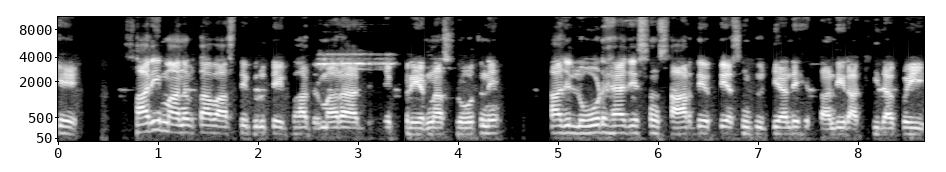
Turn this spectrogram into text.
ਕੇ ਸਾਰੀ ਮਾਨਵਤਾ ਵਾਸਤੇ ਗੁਰੂ ਤੇਗ ਬਹਾਦਰ ਮਹਾਰਾਜ ਇੱਕ ਪ੍ਰੇਰਨਾ ਸਰੋਤ ਨੇ। ਅੱਜ ਲੋੜ ਹੈ ਜੇ ਸੰਸਾਰ ਦੇ ਉੱਤੇ ਅਸੀਂ ਦੂਜਿਆਂ ਦੇ ਹਿੱਤਾਂ ਦੀ ਰਾਖੀ ਦਾ ਕੋਈ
